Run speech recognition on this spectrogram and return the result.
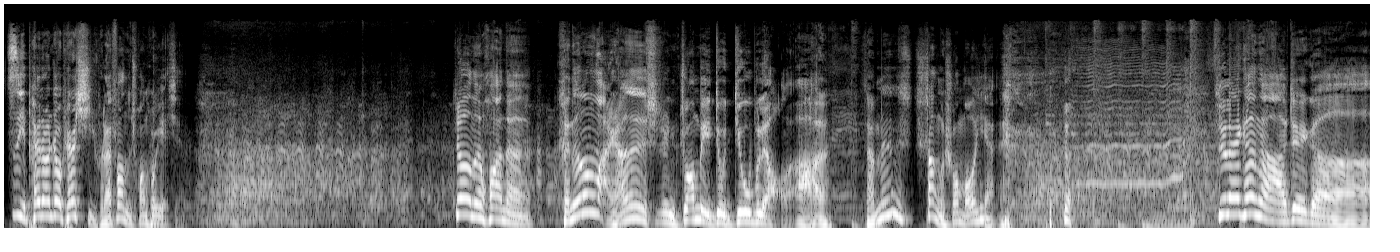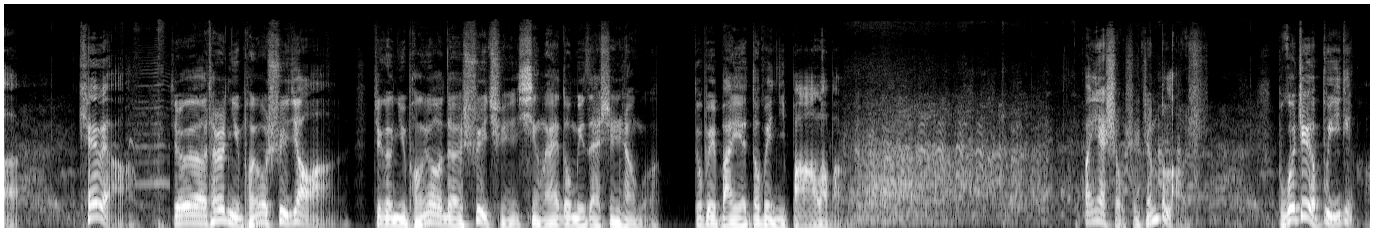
自己拍张照片洗出来放在床头也行。这样的话呢，可能晚上是你装备就丢不了了啊。咱们上个双保险。进来看看啊，这个。Kevin 啊，这个他说女朋友睡觉啊，这个女朋友的睡裙醒来都没在身上过，都被半夜都被你扒了吧？半夜手是真不老实。不过这个不一定啊，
